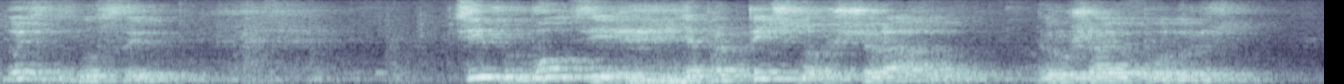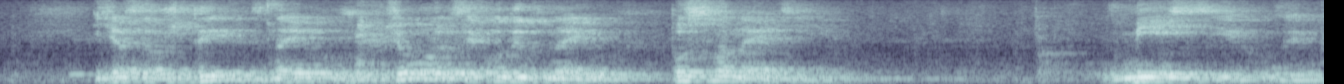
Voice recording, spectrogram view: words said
Хтось зносив. В цій футболці я практично щоразу вирушаю в подорожі. І я завжди з нею хожу. В цьому році я ходив з нею по Сванетії. Місті я ходив.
